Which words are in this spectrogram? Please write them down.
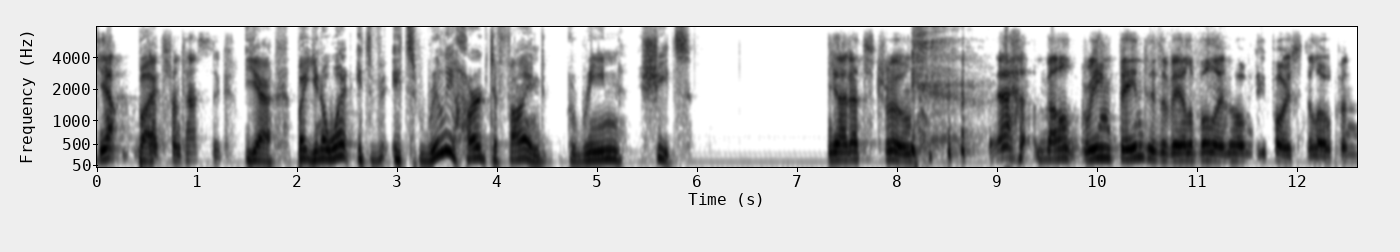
Yeah, but, that's fantastic. Yeah, but you know what? It's it's really hard to find green sheets. Yeah, that's true. yeah, well, green paint is available, and Home Depot is still open,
